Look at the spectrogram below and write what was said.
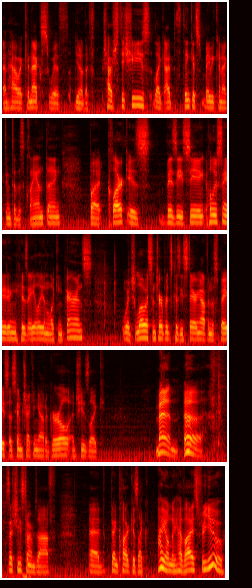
and how it connects with you know the how she's like I think it's maybe connecting to this clan thing, but Clark is busy seeing hallucinating his alien looking parents, which Lois interprets because he's staring off into space as him checking out a girl, and she's like, "Men," uh. so she storms off, and then Clark is like, "I only have eyes for you,"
